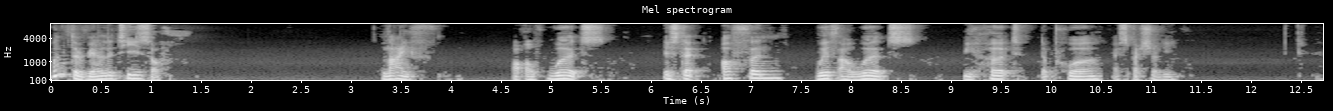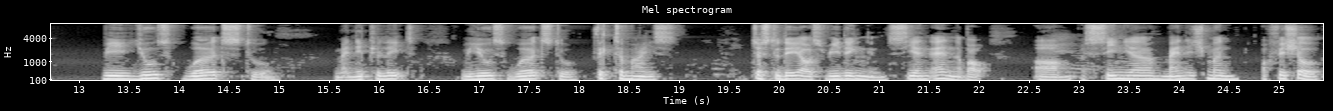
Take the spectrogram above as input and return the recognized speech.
One of the realities of life or of words is that often with our words we hurt the poor, especially. We use words to manipulate, we use words to victimize. Just today, I was reading in CNN about um, a senior management official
